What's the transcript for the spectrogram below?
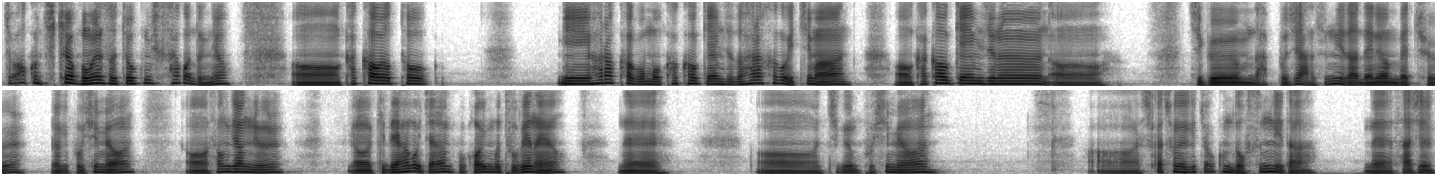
조금 지켜보면서 조금씩 사거든요. 어, 카카오톡 이 하락하고 뭐 카카오 게임즈도 하락하고 있지만 어, 카카오 게임즈는 어, 지금 나쁘지 않습니다. 내년 매출 여기 보시면 어, 성장률 어, 기대하고 있잖아요. 뭐 거의 뭐 두 배네요. 네. 어, 지금 보시면 어, 시가총액이 조금 높습니다. 네, 사실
